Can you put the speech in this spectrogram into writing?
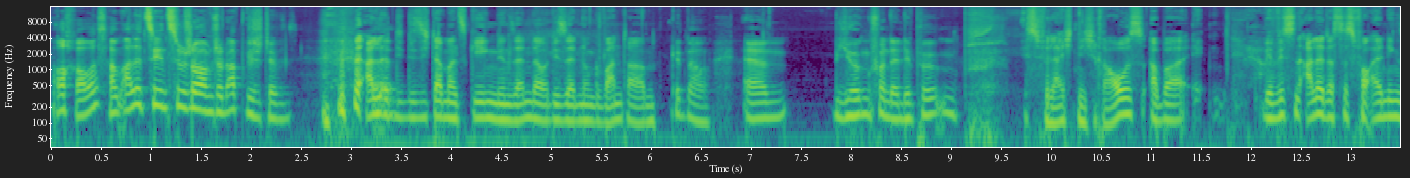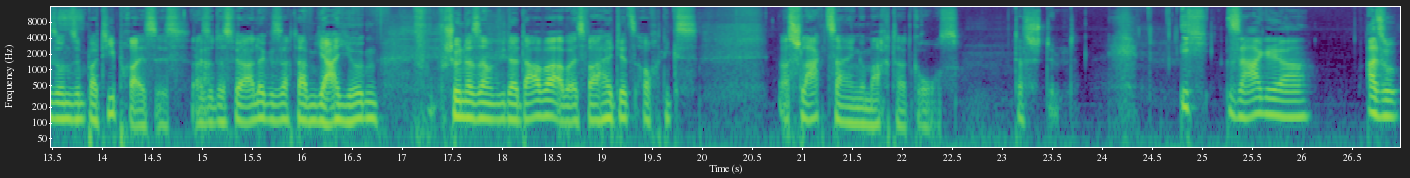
Auch raus. Haben alle zehn Zuschauer haben schon abgestimmt. Alle, die, die sich damals gegen den Sender und die Sendung gewandt haben. Genau. Ähm, Jürgen von der Lippe, pff, Ist vielleicht nicht raus, aber äh, wir wissen alle, dass das vor allen Dingen so ein Sympathiepreis ist. Also, dass wir alle gesagt haben, ja, Jürgen, schön, dass er wieder da war, aber es war halt jetzt auch nichts, was Schlagzeilen gemacht hat, groß. das stimmt. Ich sage ja, also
